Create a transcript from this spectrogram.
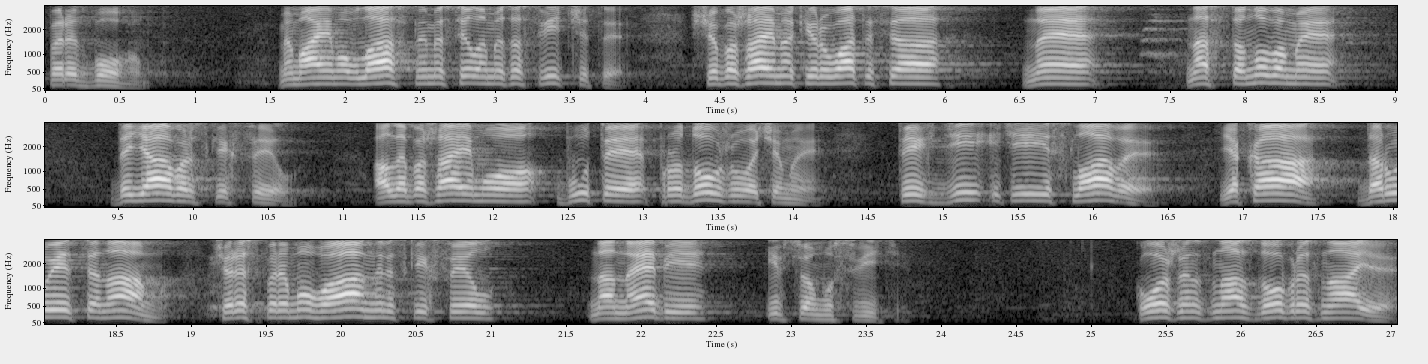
перед Богом. Ми маємо власними силами засвідчити, що бажаємо керуватися не настановами диявольських сил, але бажаємо бути продовжувачами тих дій і тієї слави, яка дарується нам через перемогу ангельських сил на небі і в цьому світі. Кожен з нас добре знає,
